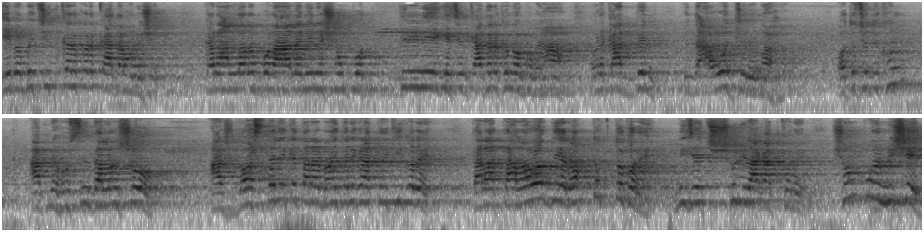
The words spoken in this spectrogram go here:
এইভাবে চিৎকার করে কাঁদাও নিষেধ। কারণ আল্লাহ রব্বুল আলমিনের সম্পদ তিনি নিয়ে গেছেন, কাঁদার কোনো অভাব হ্যাঁ ওরা কাঁদবেন, কিন্তু আওয়াজ যেন না হয়। অথচ দেখুন, আপনি হোসেন দালান শো আর দশ তারিখে তারা নয় তারিখে রাত্রে কী করে? তারা তালাওয়াত দিয়ে রক্তাক্ত করে, নিজের শরীর আঘাত করে, সম্পূর্ণ নিষেধ।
